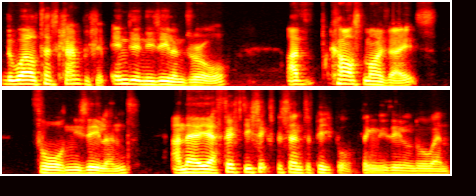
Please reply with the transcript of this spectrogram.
the World Test Championship? India, New Zealand draw. I've cast my votes for New Zealand, and there, yeah, 56% of people think New Zealand will win.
